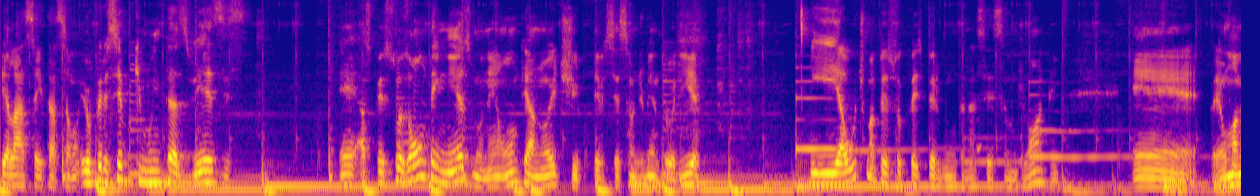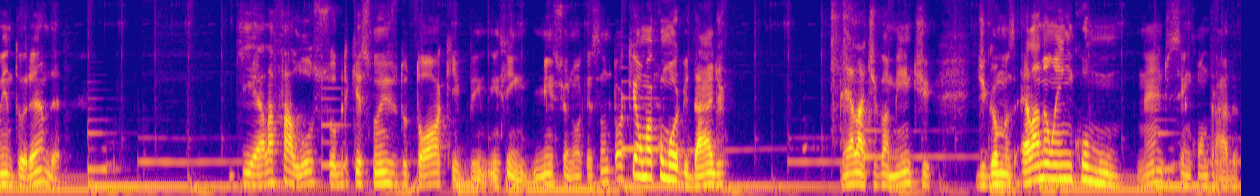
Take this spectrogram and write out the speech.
pela aceitação. Eu percebo que muitas vezes é, as pessoas, ontem mesmo, né, ontem à noite teve sessão de mentoria, e a última pessoa que fez pergunta na sessão de ontem é, é uma mentoranda que ela falou sobre questões do toque, enfim, mencionou a questão do toque, que é uma comorbidade relativamente, digamos, ela não é incomum, né, de ser encontrada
